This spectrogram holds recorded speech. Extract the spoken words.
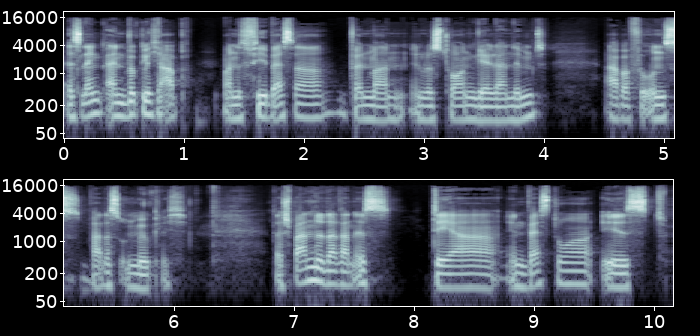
Es lenkt einen wirklich ab, man ist viel besser, wenn man Investorengelder nimmt, aber für uns war das unmöglich. Das Spannende daran ist, der Investor ist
